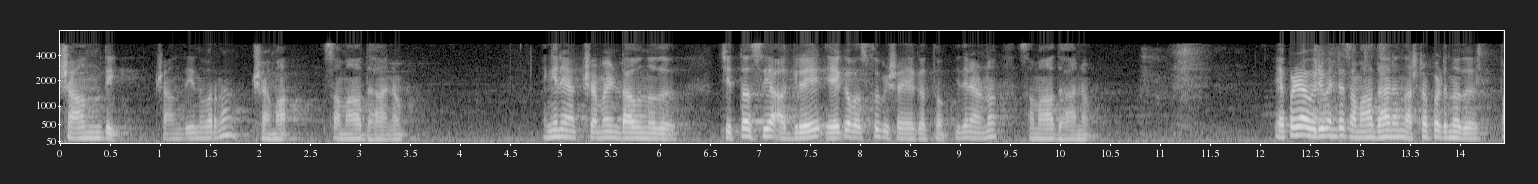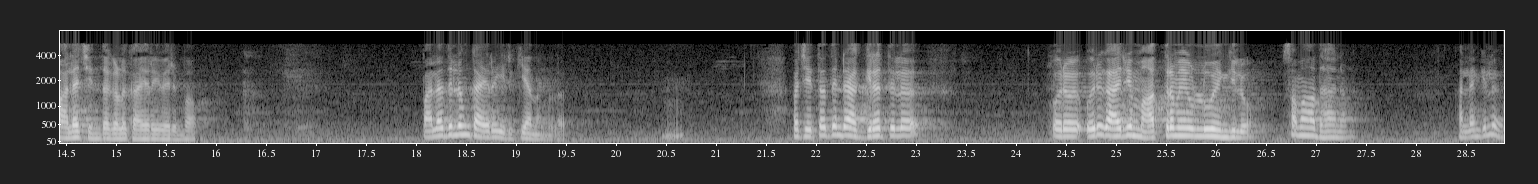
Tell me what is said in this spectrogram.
ശാന്തി ശാന്തി എന്ന് പറഞ്ഞാൽ ക്ഷമ സമാധാനം. എങ്ങനെയാ ക്ഷമ ഉണ്ടാവുന്നത്? ചിത്തസ്യ അഗ്രേ ഏകവസ്തു വിഷയകത്വം. ഇതിനാണ് സമാധാനം. എപ്പോഴാ ഒരുവന്റെ സമാധാനം നഷ്ടപ്പെടുന്നത്? പല ചിന്തകൾ കയറി വരുമ്പോൾ പലതിലും കയറിയിരിക്കുക നമ്മൾ അപ്പൊ ചിത്തത്തിന്റെ അഗ്രത്തിൽ ഒരു ഒരു കാര്യം മാത്രമേ ഉള്ളൂ എങ്കിലോ സമാധാനം. അല്ലെങ്കിൽ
